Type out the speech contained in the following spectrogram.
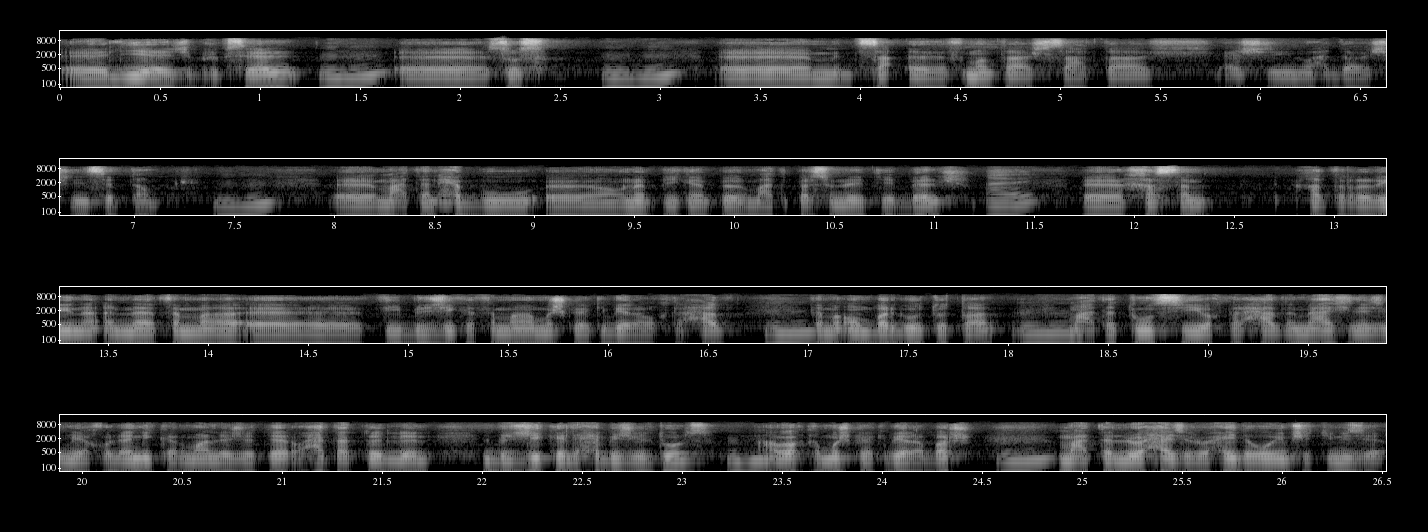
لياج بروكسل سوسه من 18 19 20 21 سبتمبر. معناتها نحبوا on implique un peu معناتها personnalités belges خاصة خاطر رينا أن ثم آه، في بلجيكا ثم مشكلة كبيرة وقت الحظ. ثم embargo total معناتها التونسي وقت الحظ ما عادش ينجم ياخذ لا Neckermann لا وحتى البلجيكا اللي يحب يجي لتونس. واقع مشكلة كبيرة برشا. معناتها الحاجة الوحيده هو يمشي Tunisair.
